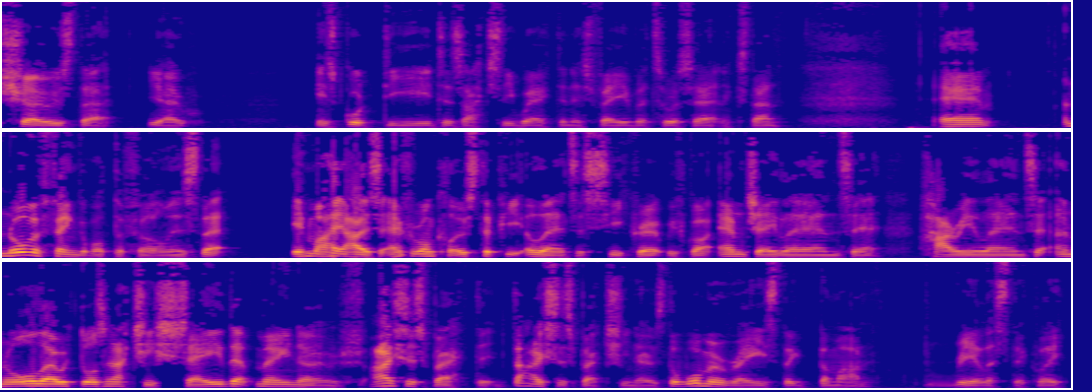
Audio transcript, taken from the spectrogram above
Shows that, you know, his good deed has actually worked in his favour to a certain extent. Um, another thing about the film is that in my eyes, everyone close to Peter learns a secret. We've got MJ learns it, Harry learns it, and although it doesn't actually say that May knows, I suspect it. I suspect she knows. The woman raised the, the man, realistically.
